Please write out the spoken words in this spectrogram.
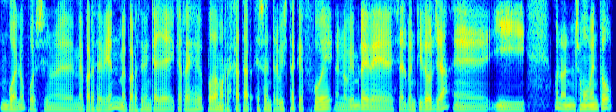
Bueno, pues eh, me parece bien, me parece bien que, haya- que re- podamos rescatar esa entrevista que fue en noviembre de- del 22 ya eh, y bueno, en su momento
